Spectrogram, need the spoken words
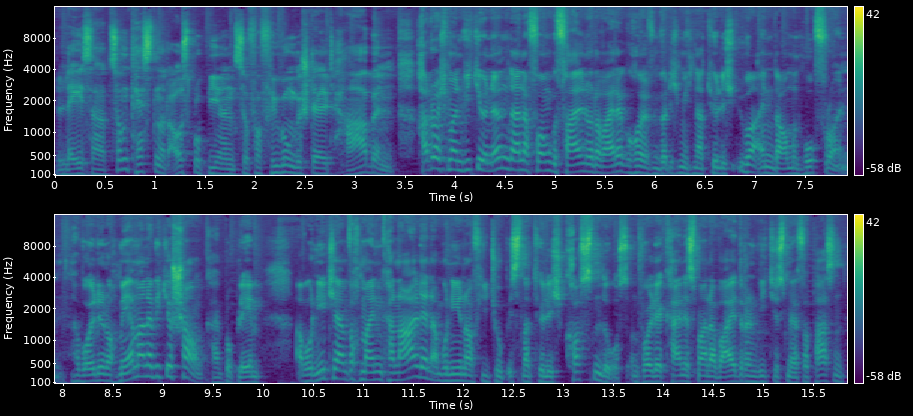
Laser zum Testen und Ausprobieren zur Verfügung gestellt haben. Hat euch mein Video in irgendeiner Form gefallen oder weitergeholfen, würde ich mich natürlich über einen Daumen hoch freuen. Wollt ihr noch mehr meiner Videos schauen? Kein Problem. Abonniert hier einfach meinen Kanal, denn Abonnieren auf YouTube ist natürlich kostenlos. Und wollt ihr keines meiner weiteren Videos mehr verpassen,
